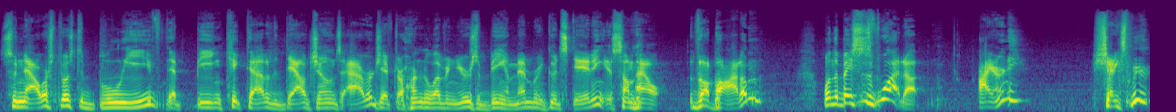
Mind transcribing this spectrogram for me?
So now we're supposed to believe that being kicked out of the Dow Jones average after 111 years of being a member in good standing is somehow the bottom? On the basis of what? Uh, irony? Shakespeare?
